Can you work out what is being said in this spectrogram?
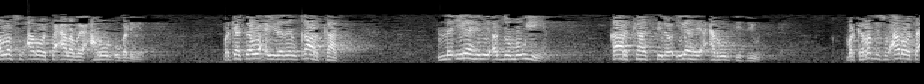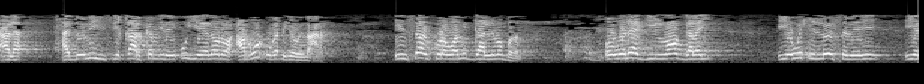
alla subxaana wa tacaala bay carruur uga dhigeen. Markaasaa waxay yidhahdeen qaarkaas na ilaahay bay addoommo u yihiin. Qaarkaasina ilaahay carruurtiisii wey. Marka rabbi subxaana wa tacaala addoomihiisii qaar ka miday u yeeleenoo carruur uga dhigeen wey macna. Insaankuna waa mid gaalnimo badan. Oo wanaaggii loo galay iyo wixii loo sameeyey iyo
